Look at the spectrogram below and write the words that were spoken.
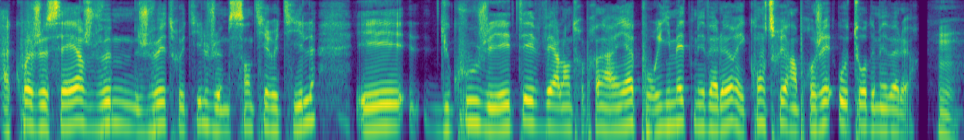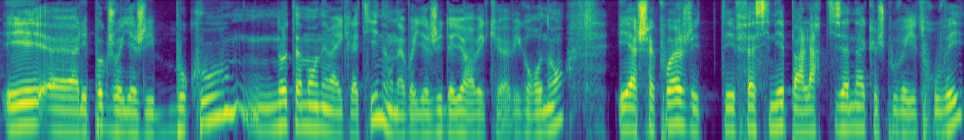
à quoi je sers, je veux, je veux être utile, je veux me sentir utile. Et du coup, j'ai été vers l'entrepreneuriat pour y mettre mes valeurs et construire un projet autour de mes valeurs. Hmm. Et euh, à l'époque, je voyageais beaucoup, notamment en Amérique latine. On a voyagé d'ailleurs avec, avec Ronan. Et à chaque fois, j'étais fasciné par l'artisanat que je pouvais y trouver.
